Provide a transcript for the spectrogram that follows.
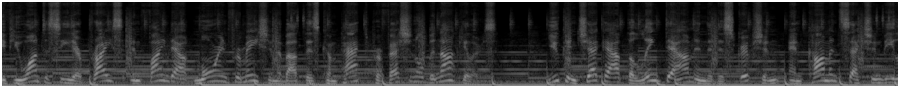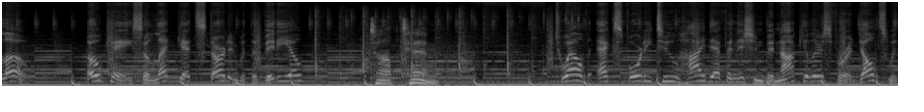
If you want to see their price and find out more information about this compact professional binoculars, you can check out the link down in the description and comment section below. Okay, so let's get started with the video. Top 10. 12x42 high-definition binoculars for adults with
